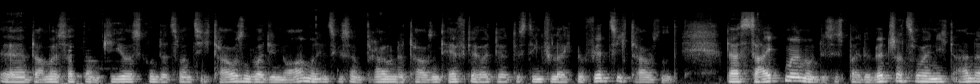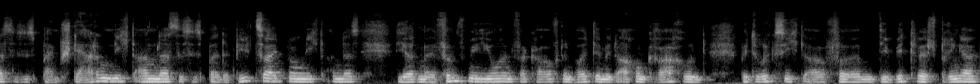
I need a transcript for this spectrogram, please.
Äh, damals hat beim Kiosk 120.000 war die Norm und insgesamt 300.000 Hefte. Heute hat das Ding vielleicht nur 40.000. Das zeigt man und es ist bei der Wirtschaftswoche nicht anders, es ist beim Stern nicht anders, es ist bei der Bildzeitung nicht anders. Die hat mal 5 Millionen verkauft und heute mit Ach und Krach und mit Rücksicht auf ähm, die Witwe Springer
